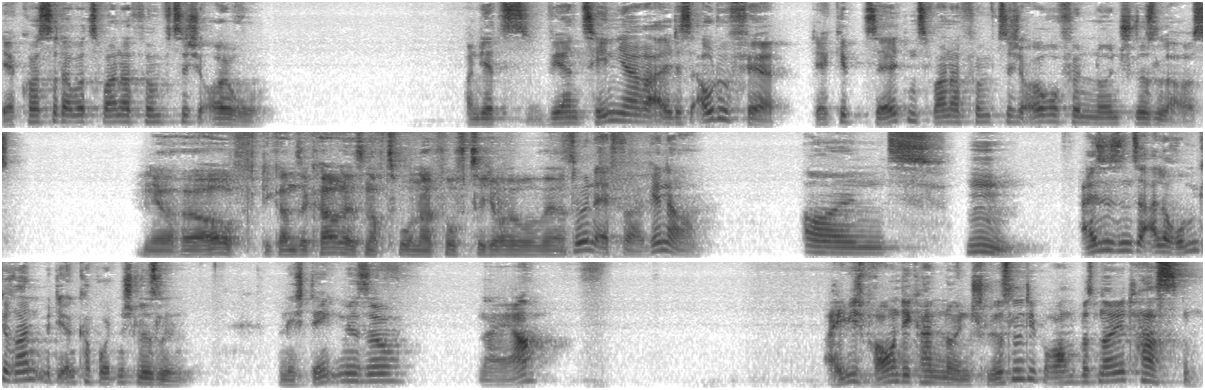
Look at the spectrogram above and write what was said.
Der kostet aber 250 Euro. Und jetzt, wer ein zehn Jahre altes Auto fährt, der gibt selten 250 Euro für einen neuen Schlüssel aus. Ja, hör auf, die ganze Karre ist noch 250 Euro wert. So in etwa, genau. Und, hm, also sind sie alle rumgerannt mit ihren kaputten Schlüsseln. Und ich denke mir so, naja, eigentlich brauchen die keinen neuen Schlüssel, die brauchen bloß neue Tasten.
